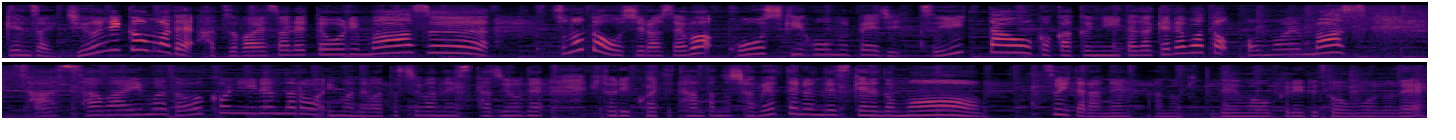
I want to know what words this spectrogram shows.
現在12巻まで発売されております。その他お知らせは公式ホームページ Twitter をご確認いただければと思います。笹は今どこにいるんだろう。今ね私はねスタジオで一人こうやって淡々と喋ってるんですけれども。着いたらねあのきっと電話をくれると思うので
